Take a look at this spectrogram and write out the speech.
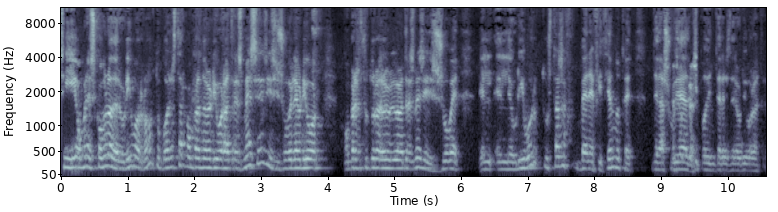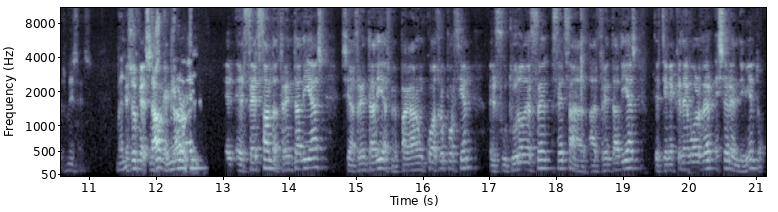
Sí, hombre, es como lo del Euribor, ¿no? Tú puedes estar comprando el Euribor a tres meses y si sube el Euribor, compras el futuro del Euribor a tres meses y si sube el, el Euribor, tú estás beneficiándote de la subida del tipo de interés del Euribor a tres meses. Eso pensado, pues que claro, el, Fed Fund a 30 días, si a 30 días me pagan un 4%, el futuro del Fed, Fund a 30 días te tiene que devolver ese rendimiento.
